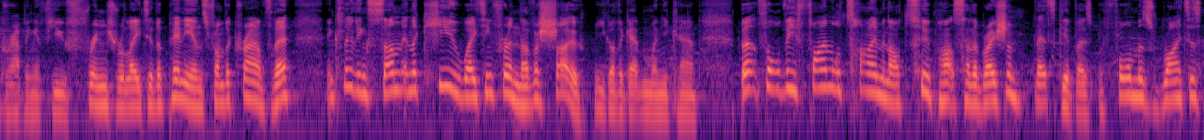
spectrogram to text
Grabbing a few fringe related opinions from the crowds there, including some in the queue waiting for another show. You got to get them when you can. But for the final time in our two part celebration, let's give those performers, writers,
